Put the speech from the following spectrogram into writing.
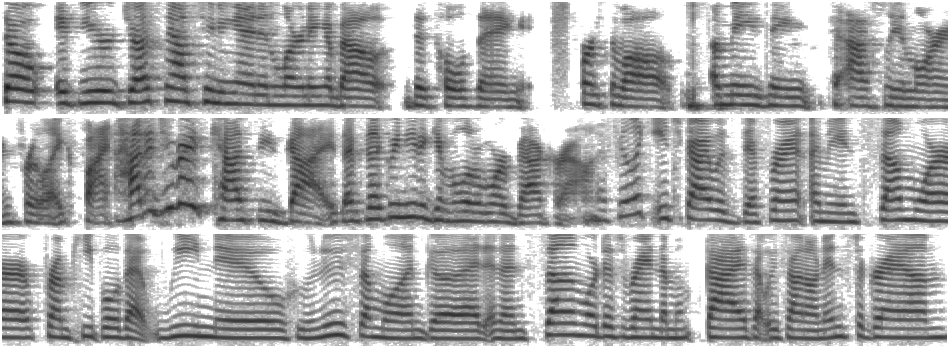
So if you're just now tuning in and learning about this whole thing, first of all, amazing to Ashley and Lauren for like fine. How did you guys cast these guys? I feel like we need to give a little more background. I feel like each guy was different. I mean, some were from people that we knew who knew someone good, and then some were just random guys that we found on Instagram.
